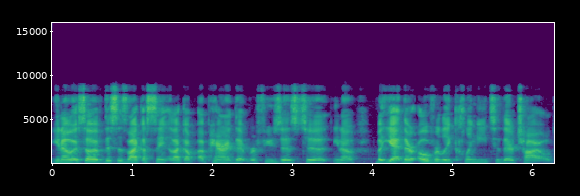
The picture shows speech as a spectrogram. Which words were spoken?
you know. So if this is like a like a, a parent that refuses to, you know, but yet they're overly clingy to their child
